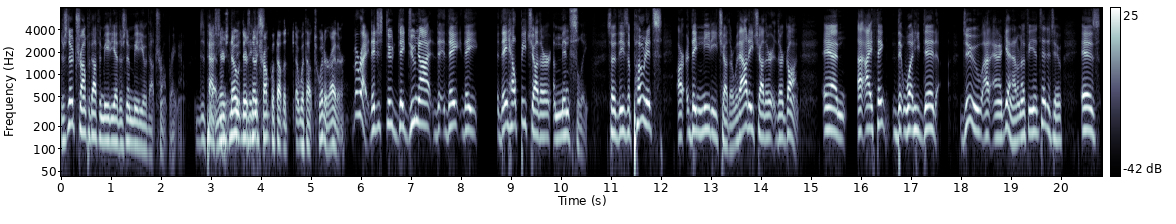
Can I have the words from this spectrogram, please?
There's no Trump without the media. There's no media without Trump right now. The yeah, there's no there's they no just, Trump without the without Twitter either. But right, they just do they do not they they they, they help each other immensely. So these opponents are they need each other. Without each other, they're gone. And I, I think that what he did do, and again, I don't know if he intended to, is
